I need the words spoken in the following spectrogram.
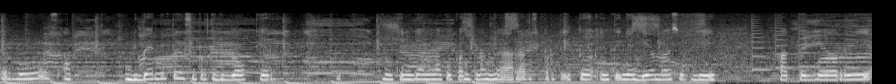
Terus di ban itu seperti diblokir. Mungkin dia melakukan pelanggaran seperti itu. Intinya dia masuk di kategori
